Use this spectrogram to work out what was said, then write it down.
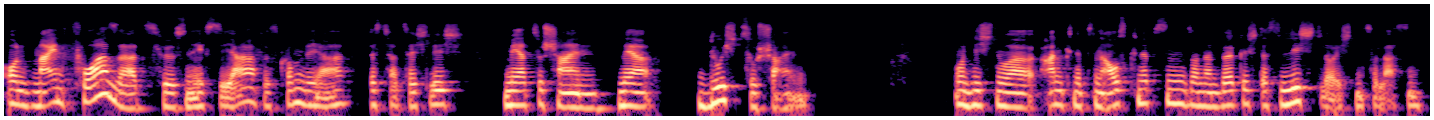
Und mein Vorsatz fürs nächste Jahr, fürs kommende Jahr, ist tatsächlich mehr zu scheinen, mehr durchzuscheinen. Und nicht nur anknipsen, ausknipsen, sondern wirklich das Licht leuchten zu lassen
